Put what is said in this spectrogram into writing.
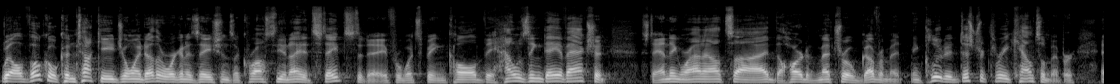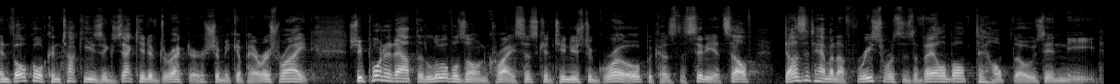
Well, Vocal Kentucky joined other organizations across the United States today for what's being called the Housing Day of Action. Standing right outside the heart of Metro government included District 3 council member and Vocal Kentucky's executive director, Shameka Parrish Wright. She pointed out that Louisville's own crisis continues to grow because the city itself doesn't have enough resources available to help those in need.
